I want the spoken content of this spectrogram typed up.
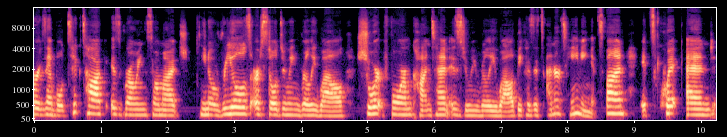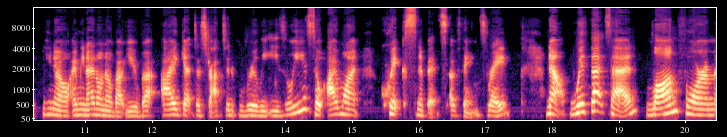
for example, TikTok is growing so much. You know, reels are still doing really well. Short form content is doing really well because it's entertaining, it's fun, it's quick. And, you know, I mean, I don't know about you, but I get distracted really easily. So I want quick snippets of things, right? Now, with that said, long form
